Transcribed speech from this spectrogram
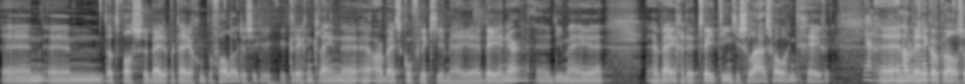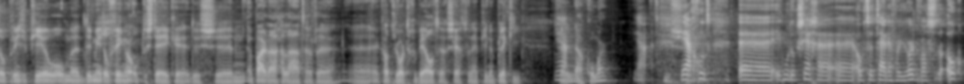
En um, dat was bij de partijen goed bevallen. Dus ik, ik, ik kreeg een klein arbeidsconflictje met BNR, die mij weigerde twee tientjes salarisverhoging te geven. Ja, dan en dan ben ik ook wel zo principieel om de middelvinger op te steken. Dus een paar dagen later, ik had Jort gebeld en gezegd, dan heb je een plekje. Ja. nou, kom maar. Ja, dus, ja goed. Uh, ik moet ook zeggen, uh, ook de tijden van Jort was het ook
